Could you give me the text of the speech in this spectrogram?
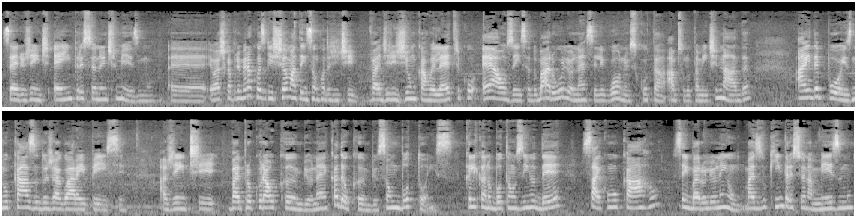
Sério, gente, é impressionante mesmo. É, eu acho que a primeira coisa que chama a atenção quando a gente vai dirigir um carro elétrico é a ausência do barulho, né? Você ligou, não escuta absolutamente nada. Aí depois, no caso do Jaguar I-Pace, a gente vai procurar o câmbio, né? Cadê o câmbio? São botões. Clica no botãozinho D, sai com o carro sem barulho nenhum. Mas o que impressiona mesmo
